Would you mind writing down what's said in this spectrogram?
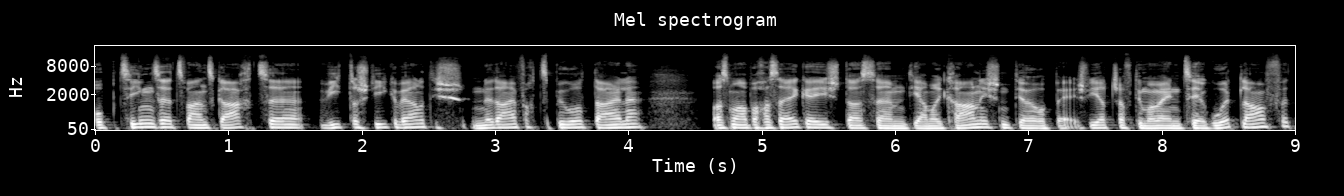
Ob die Zinsen 2018 weiter steigen werden, ist nicht einfach zu beurteilen. Was man aber sagen kann, ist, dass ähm, die amerikanische und die europäische Wirtschaft im Moment sehr gut laufen.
